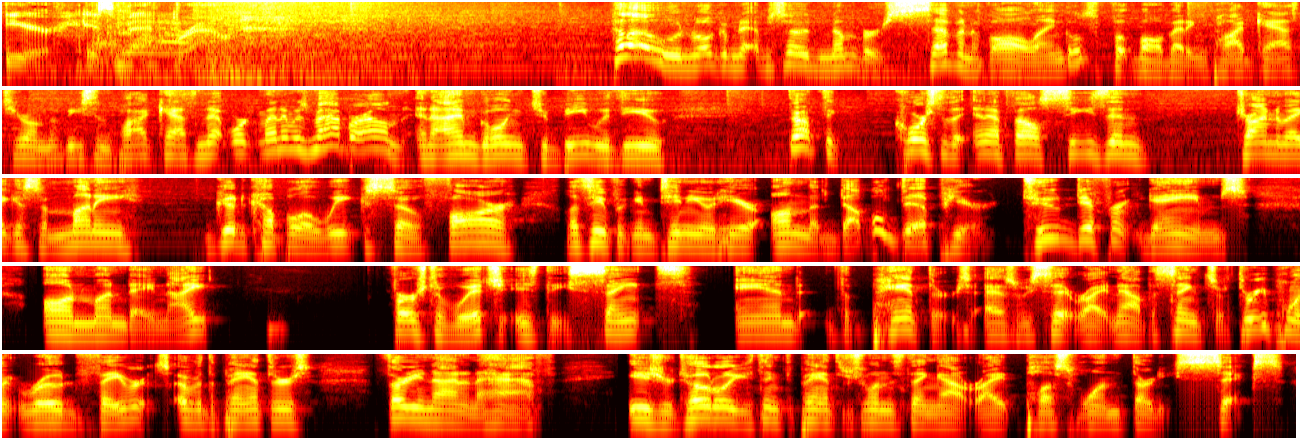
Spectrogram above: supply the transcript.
Here is Matt Brown. Hello and welcome to episode number seven of All Angles Football Betting Podcast here on the VSiN Podcast Network. My name is Matt Brown, and I'm going to be with you throughout the course of the NFL season, trying to make us some money. Good couple of weeks so far. Let's see if we continue it here on the double dip here. Two different games on Monday night. First of which is the Saints and the Panthers. As we sit right now, the Saints are three point road favorites over the Panthers, 39 and a half is your total. You think the Panthers win this thing outright, plus 136.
